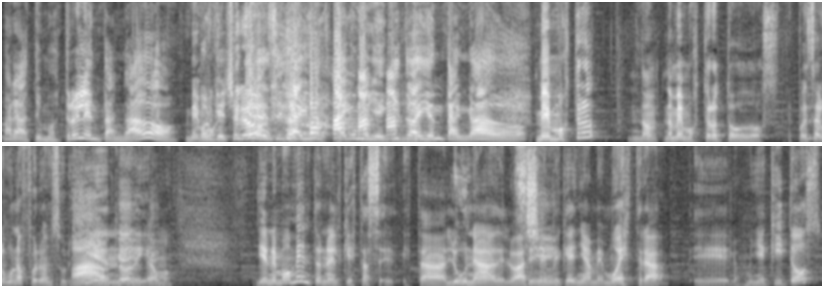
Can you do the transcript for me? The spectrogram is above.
para, ¿te mostró el entangado? Me Porque yo quiero decir que hay un, hay un muñequito ahí entangado. Me mostró, no, no me mostró todos, después algunos fueron surgiendo, Ah, ok. digamos. Y en el momento en el que esta, esta luna del valle Sí. pequeña me muestra eh, los muñequitos,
